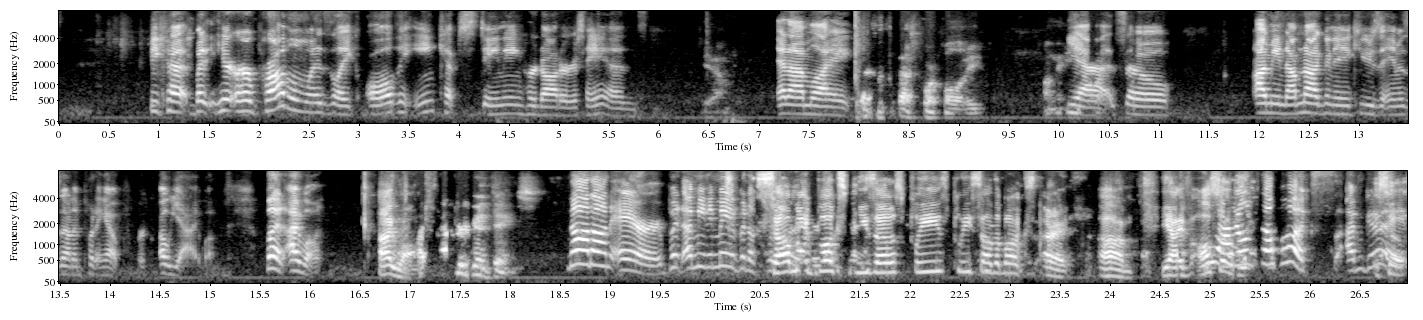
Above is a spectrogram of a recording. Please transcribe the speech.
Because, but here her problem was like all the ink kept staining her daughter's hands, yeah, and I'm like, that's, that's poor quality on the. ink. yeah. So, I mean, I'm not going to accuse Amazon of putting out. Oh yeah, I will, but I won't. I won't. After good things. Not on air, but I mean, it may have been a Sell my books, something. Bezos, please, please sell the books. All right. Um, yeah, I've also yeah, I don't sell books. I'm good. so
